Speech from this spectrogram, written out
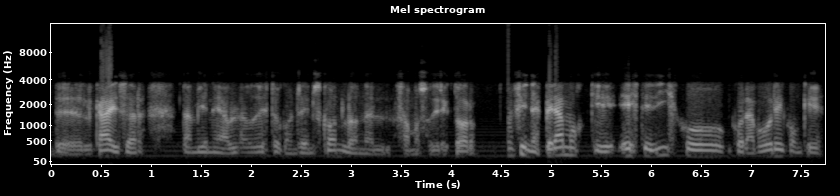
del Kaiser, también he hablado de esto con James Conlon, el famoso director. En fin, esperamos que este disco colabore con que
